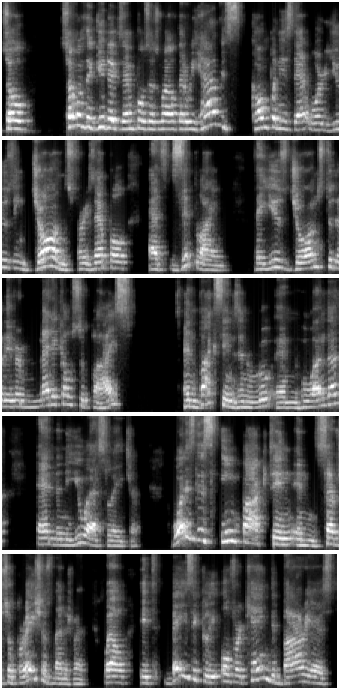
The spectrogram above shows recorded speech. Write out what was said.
So some of the good examples as well that we have is companies that were using drones, for example, as Zipline. They use drones to deliver medical supplies and vaccines in, in Rwanda and in the US later. What is this impact in, in service operations management? Well, it basically overcame the barriers,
